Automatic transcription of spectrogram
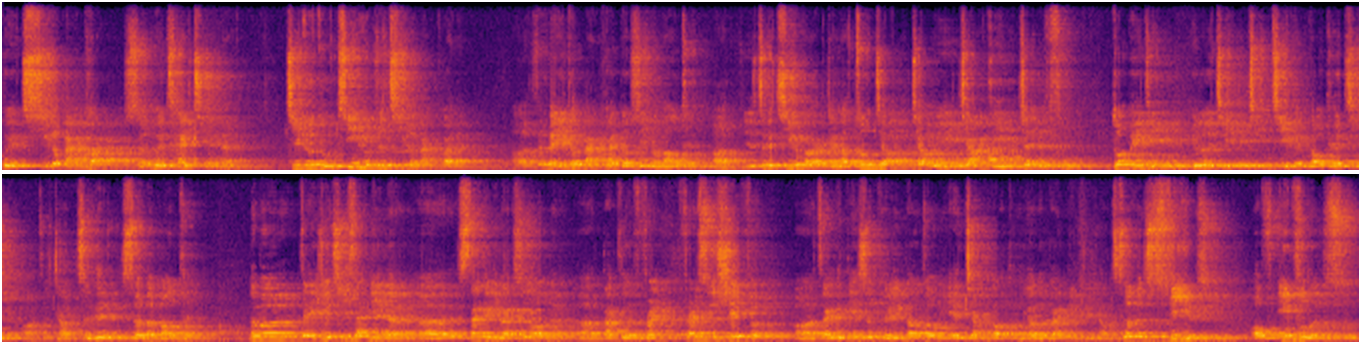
会有七个板块，神会差遣呢基督徒进入这七个板块的啊，这每一个板块都是一个 mountain 啊，这个七个板块讲到宗教、教育、家庭、政府。多媒体、娱乐界、经济跟高科技啊，这讲这个 Seven Mountain。那么，在一九七三年的，呃，三个礼拜之后呢，呃，Dr. Frank Francis Schaeffer 呃，在一个电视评论当中也讲到同样的观点，就讲 Seven Spheres of Influence。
